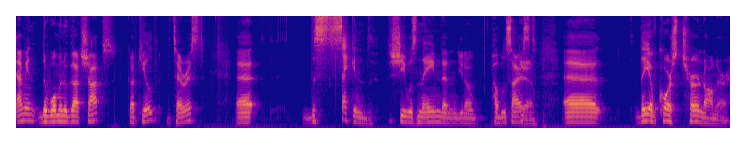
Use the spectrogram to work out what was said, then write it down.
I mean, the woman who got shot, got killed, the terrorist. Uh, the second she was named and you know publicized, uh, they of course turned on her.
